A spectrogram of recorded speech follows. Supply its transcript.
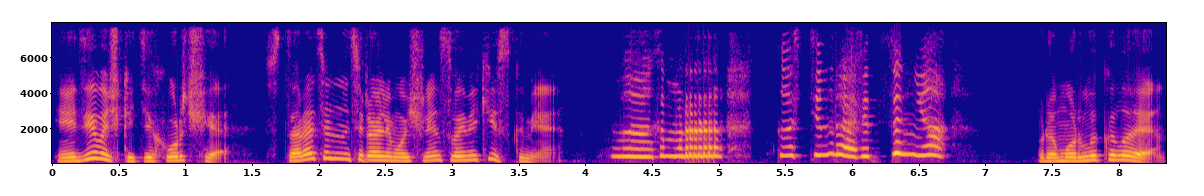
и девочки, тихо урча, старательно натирали мой член своими кисками. Ах, мрррр, Кости нравится, ня! Промурлыкала Энн.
